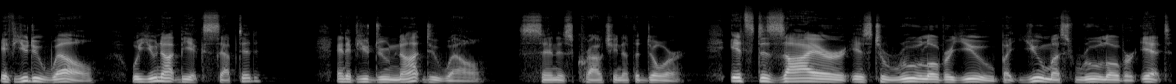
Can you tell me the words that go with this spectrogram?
If you do well, will you not be accepted? And if you do not do well, sin is crouching at the door. Its desire is to rule over you, but you must rule over it.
